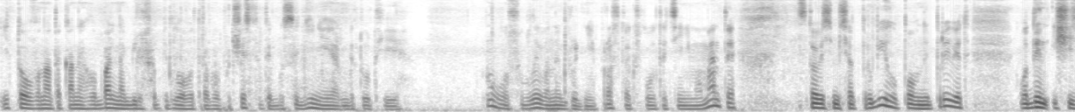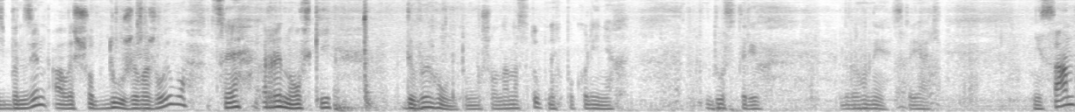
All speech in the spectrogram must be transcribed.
І то вона така не глобальна, більше підлогу треба почистити, бо сидіння якби тут і ну, особливо не брудні. Просто експлуатаційні моменти. 180 пробігу, повний привід, 1,6 бензин, але що дуже важливо, це реновський двигун, тому що на наступних поколіннях дустерів двигуни стоять Nissan.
